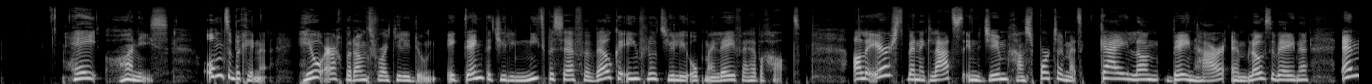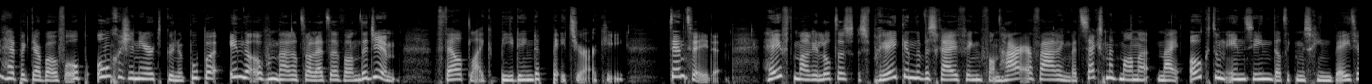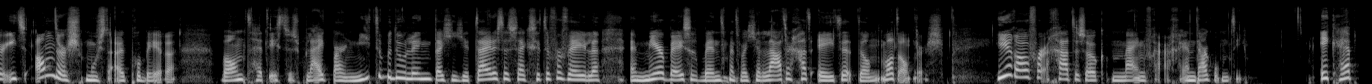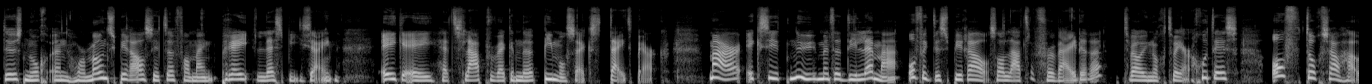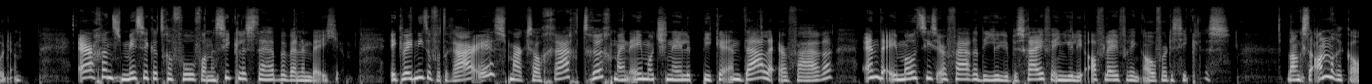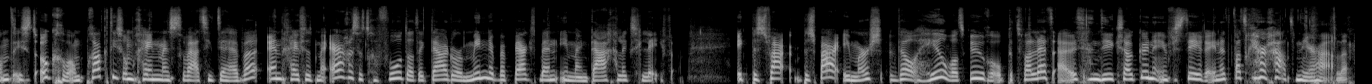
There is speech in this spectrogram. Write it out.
Hey honeys. Om te beginnen, heel erg bedankt voor wat jullie doen. Ik denk dat jullie niet beseffen welke invloed jullie op mijn leven hebben gehad. Allereerst ben ik laatst in de gym gaan sporten met keilang beenhaar en blote benen en heb ik daarbovenop ongegeneerd kunnen poepen in de openbare toiletten van de gym. Felt like beating the patriarchy. Ten tweede, heeft Marilotte's sprekende beschrijving van haar ervaring met seks met mannen mij ook doen inzien dat ik misschien beter iets anders moest uitproberen. Want het is dus blijkbaar niet de bedoeling dat je je tijdens de seks zit te vervelen en meer bezig bent met wat je later gaat eten dan wat anders. Hierover gaat dus ook mijn vraag en daar komt ie. Ik heb dus nog een hormoonspiraal zitten van mijn pre-lesbi zijn, a.k.a. het slaapverwekkende piemelseks tijdperk. Maar ik zit nu met het dilemma of ik de spiraal zal laten verwijderen, terwijl hij nog twee jaar goed is, of toch zou houden. Ergens mis ik het gevoel van een cyclus te hebben wel een beetje. Ik weet niet of het raar is, maar ik zou graag terug mijn emotionele pieken en dalen ervaren en de emoties ervaren die jullie beschrijven in jullie aflevering over de cyclus. Langs de andere kant is het ook gewoon praktisch om geen menstruatie te hebben en geeft het me ergens het gevoel dat ik daardoor minder beperkt ben in mijn dagelijks leven. Ik bespaar, bespaar immers wel heel wat uren op het toilet uit die ik zou kunnen investeren in het patriarchaat neerhalen.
